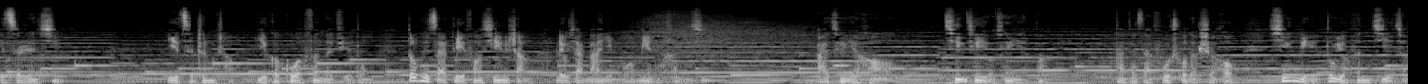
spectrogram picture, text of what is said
一次任性，一次争吵，一个过分的举动，都会在对方心上留下难以磨灭的痕迹。爱情也好，亲情友情也罢，大家在付出的时候，心里都有份计较，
